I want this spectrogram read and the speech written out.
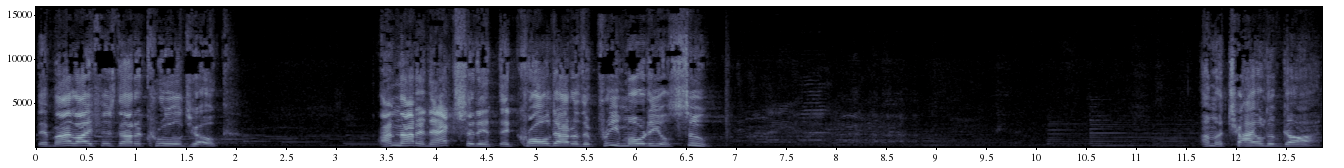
that my life is not a cruel joke. I'm not an accident that crawled out of the primordial soup. I'm a child of God.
